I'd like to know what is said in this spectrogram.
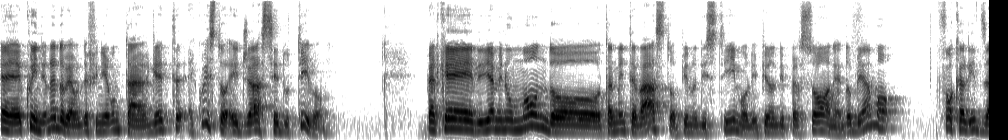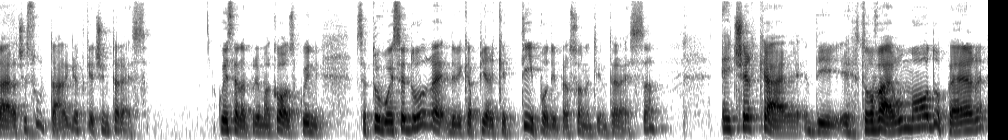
Eh, quindi noi dobbiamo definire un target e questo è già seduttivo, perché viviamo in un mondo talmente vasto, pieno di stimoli, pieno di persone, dobbiamo focalizzarci sul target che ci interessa. Questa è la prima cosa, quindi se tu vuoi sedurre devi capire che tipo di persone ti interessa e cercare di trovare un modo per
